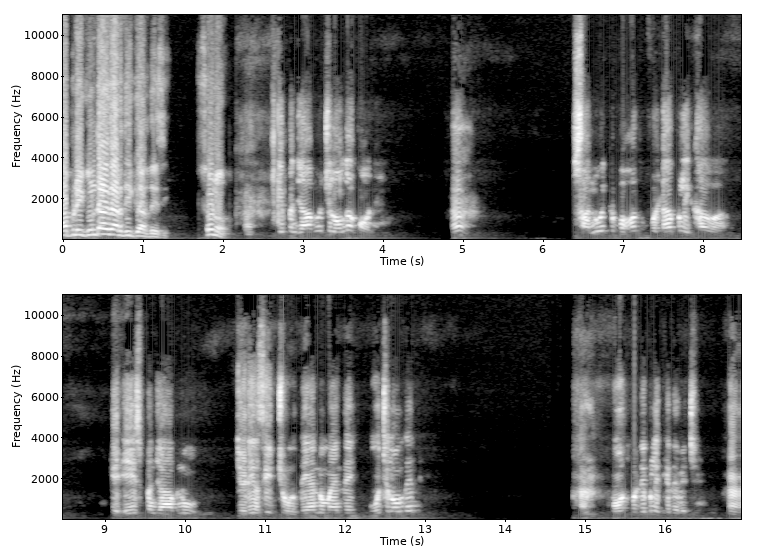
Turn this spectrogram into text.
ਆਪਣੀ ਗੁੰਡਾਗਰਦੀ ਕਰਦੇ ਸੀ? ਸੁਣੋ। ਕਿ ਪੰਜਾਬ ਨੂੰ ਚਲਾਉਂਦਾ ਕੌਣ ਹੈ? ਹਾਂ। ਸਾਨੂੰ ਇੱਕ ਬਹੁਤ ਵੱਡਾ ਭੁਲੇਖਾ ਵਾ। ਕਿ ਇਸ ਪੰਜਾਬ ਨੂੰ ਜਿਹੜੇ ਅਸੀਂ ਚੁਣਦੇ ਆ ਨੁਮਾਇੰਦੇ ਉਹ ਚਲਾਉਂਦੇ ਨੇ? ਹਾਂ। ਬਹੁਤ ਵੱਡੇ ਭੁਲੇਖੇ ਦੇ ਵਿੱਚ। ਹਾਂ।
